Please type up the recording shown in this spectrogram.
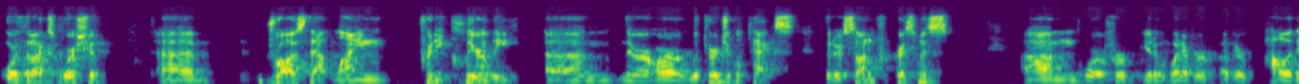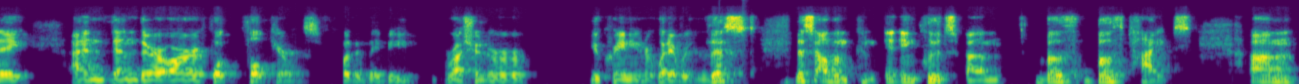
Orthodox worship uh, draws that line pretty clearly. Um, there are liturgical texts that are sung for Christmas um, or for you know whatever other holiday, and then there are folk, folk carols, whether they be Russian or Ukrainian or whatever. This this album con- includes um, both both types. Um,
